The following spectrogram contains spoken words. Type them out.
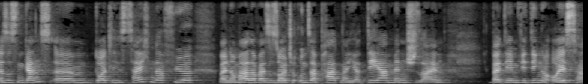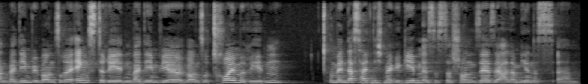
Das ist ein ganz ähm, deutliches Zeichen dafür, weil normalerweise sollte unser Partner ja der Mensch sein, bei dem wir Dinge äußern, bei dem wir über unsere Ängste reden, bei dem wir über unsere Träume reden. Und wenn das halt nicht mehr gegeben ist, ist das schon ein sehr, sehr alarmierendes ähm,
